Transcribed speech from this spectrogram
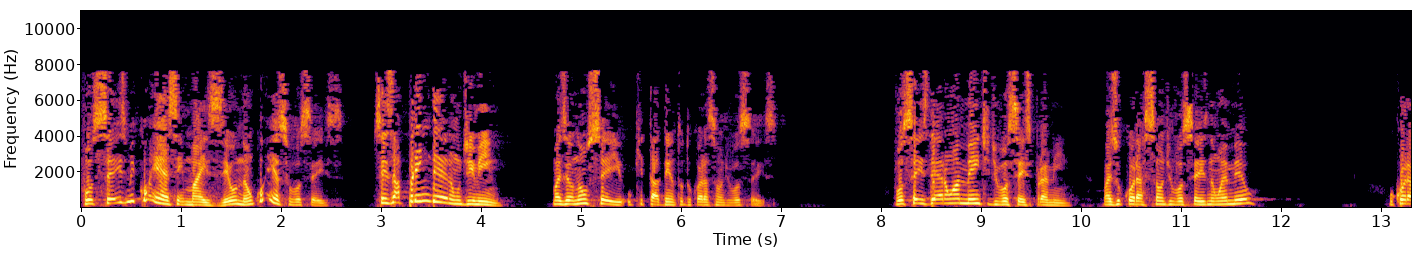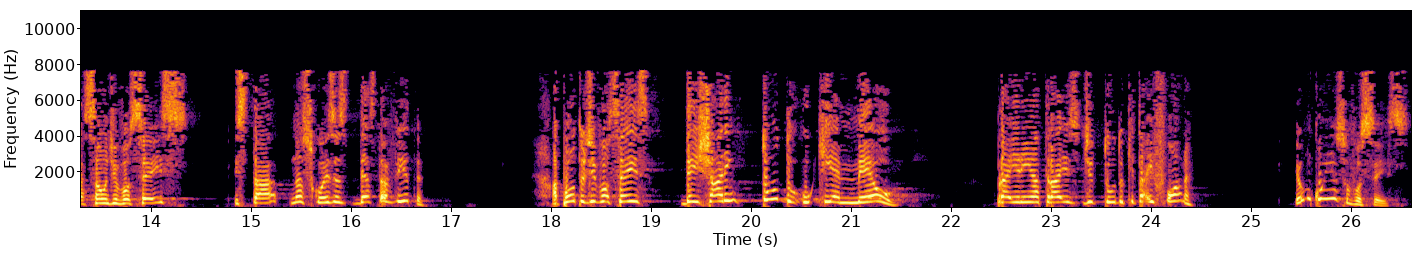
Vocês me conhecem, mas eu não conheço vocês. Vocês aprenderam de mim mas eu não sei o que está dentro do coração de vocês. Vocês deram a mente de vocês para mim, mas o coração de vocês não é meu. O coração de vocês está nas coisas desta vida. A ponto de vocês deixarem tudo o que é meu para irem atrás de tudo que está aí fora. Eu não conheço vocês.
